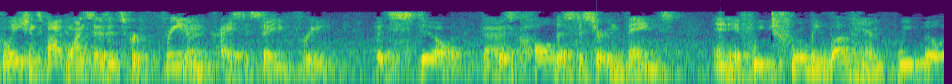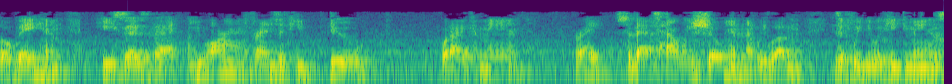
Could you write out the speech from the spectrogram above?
Galatians 5:1 says it's for freedom that Christ has set you free. But still, God has called us to certain things. And if we truly love Him, we will obey Him. He says that. You are my friends if you do what I command. Right? So that's how we show Him that we love Him, is if we do what He commands.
